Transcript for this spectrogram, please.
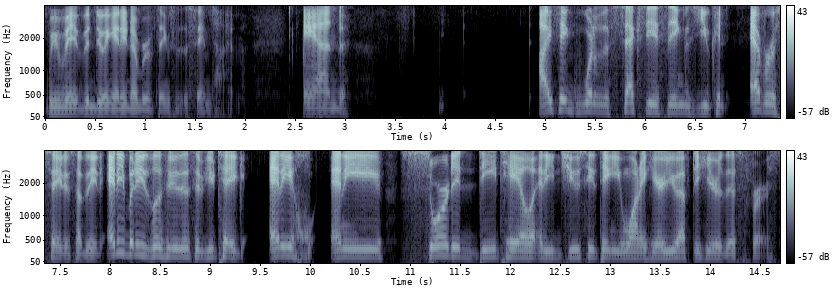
we may have been doing any number of things at the same time. And I think one of the sexiest things you can ever say to something. Anybody who's listening to this, if you take any any sordid detail, any juicy thing you want to hear, you have to hear this first.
